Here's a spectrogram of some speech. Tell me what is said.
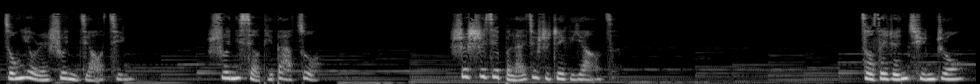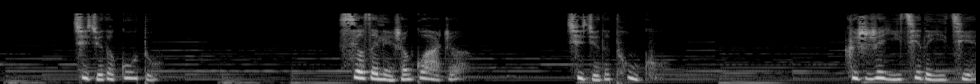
总有人说你矫情，说你小题大做，说世界本来就是这个样子。走在人群中，却觉得孤独；笑在脸上挂着，却觉得痛苦。可是这一切的一切，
